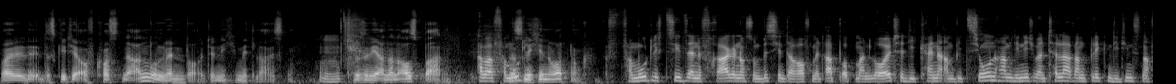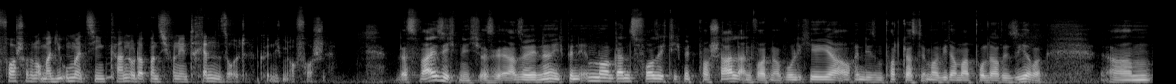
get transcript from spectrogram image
weil das geht ja auf Kosten der anderen, wenn Leute nicht mitleisten. Mhm. Das müssen die anderen ausbaden. Aber das ist nicht in Ordnung. Vermutlich zieht seine Frage noch so ein bisschen darauf mit ab, ob man Leute, die keine Ambitionen haben, die nicht über den Tellerrand blicken, die Dienst nach Vorschrift, ob man die umerziehen kann oder ob man sich von denen trennen sollte. Könnte ich mir auch vorstellen. Das weiß ich nicht. Also, also ne, ich bin immer ganz vorsichtig mit Pauschalantworten, obwohl ich hier ja auch in diesem Podcast immer wieder mal polarisiere. Ähm,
